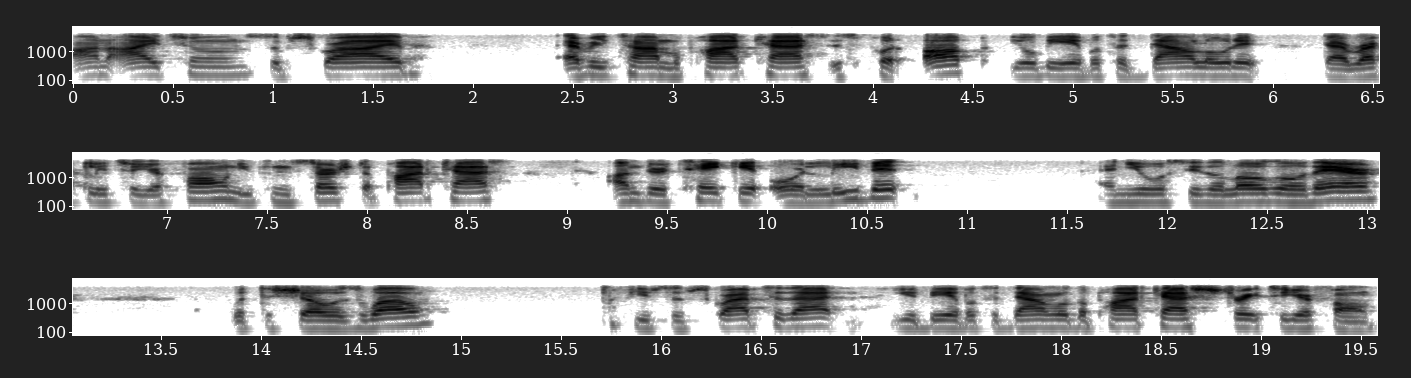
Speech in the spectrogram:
on iTunes, subscribe. Every time a podcast is put up, you'll be able to download it directly to your phone. You can search the podcast under Take It or Leave It and you will see the logo there with the show as well. If you subscribe to that, you'd be able to download the podcast straight to your phone.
